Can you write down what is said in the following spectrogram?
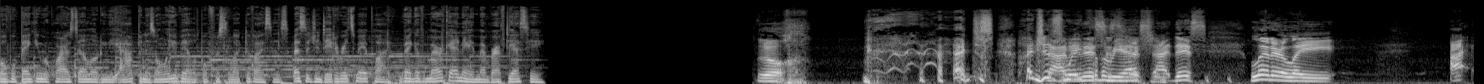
Mobile banking requires downloading the app and is only available for select devices. Message and data rates may apply. Bank of America and a member FDIC. Ugh. I just, I just I mean, wait for the reaction. just- uh, this literally, I,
